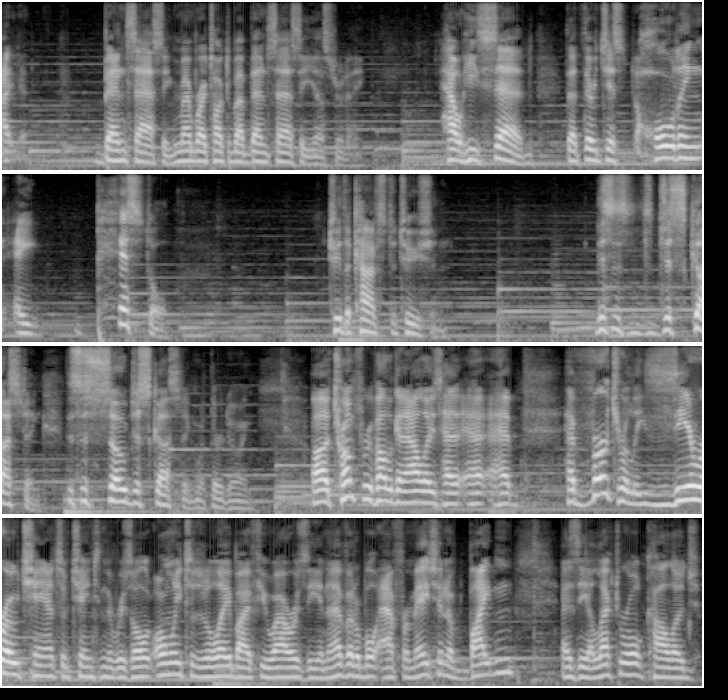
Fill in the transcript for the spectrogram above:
I, Ben Sasse. Remember, I talked about Ben Sasse yesterday. How he said that they're just holding a pistol to the Constitution. This is disgusting. This is so disgusting what they're doing. Uh, Trump's Republican allies have, have have virtually zero chance of changing the result, only to delay by a few hours the inevitable affirmation of Biden as the Electoral College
